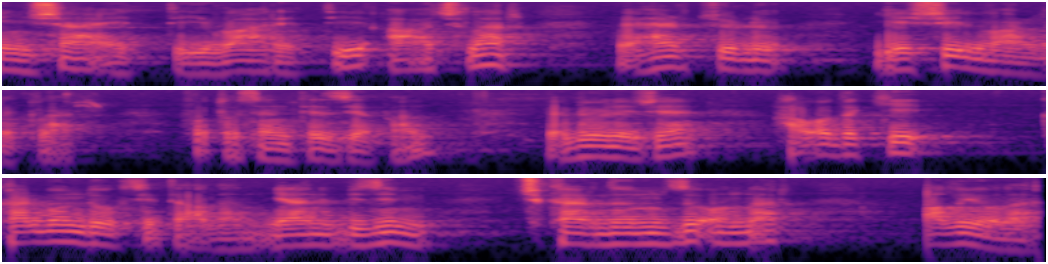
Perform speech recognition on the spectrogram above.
inşa ettiği, var ettiği ağaçlar ve her türlü yeşil varlıklar fotosentez yapan ve böylece havadaki karbondioksit alan yani bizim çıkardığımızı onlar alıyorlar.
